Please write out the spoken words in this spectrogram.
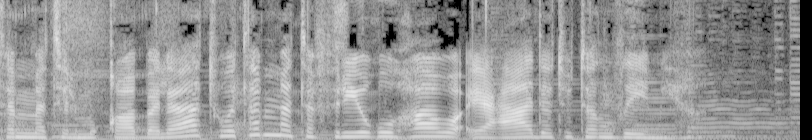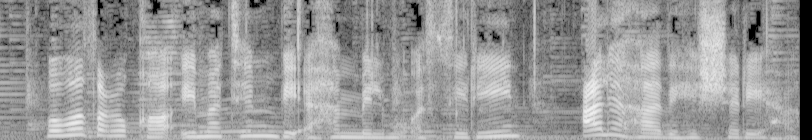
تمت المقابلات وتم تفريغها وإعادة تنظيمها ووضع قائمة بأهم المؤثرين على هذه الشريحة.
